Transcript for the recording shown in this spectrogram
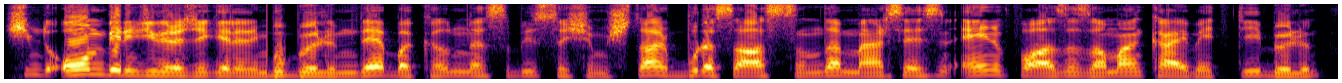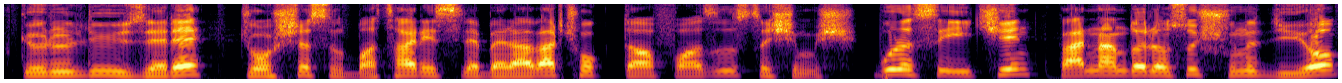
Şimdi 11. viraja gelelim bu bölümde bakalım nasıl bir taşımışlar. Burası aslında Mercedes'in en fazla zaman kaybettiği bölüm. Görüldüğü üzere George Russell bataryasıyla beraber çok daha fazla hız taşımış. Burası için Fernando Alonso şunu diyor.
